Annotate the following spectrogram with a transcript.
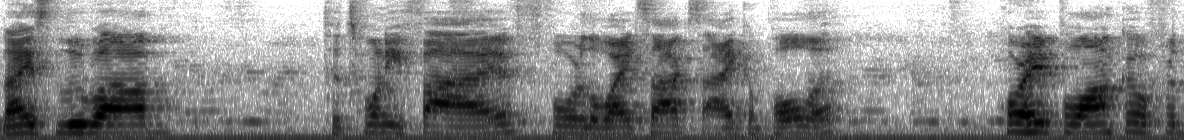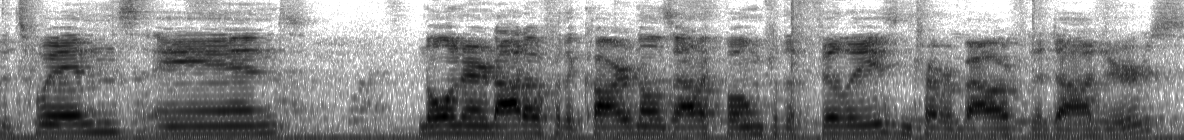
Nice Lubob to 25 for the White Sox, Icapola. Jorge Polanco for the Twins, and Nolan Arenado for the Cardinals, Alec Bohm for the Phillies, and Trevor Bauer for the Dodgers.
